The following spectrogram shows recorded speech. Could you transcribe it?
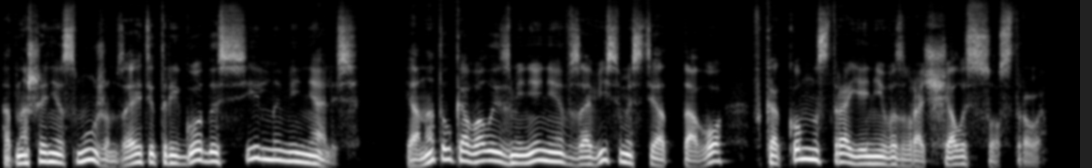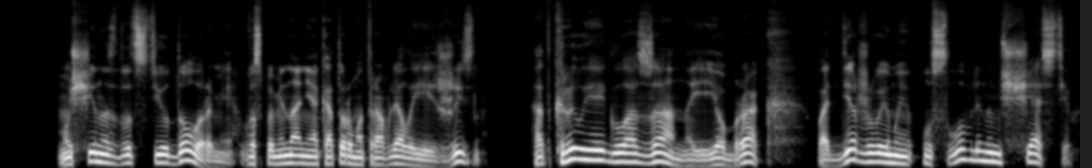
Отношения с мужем за эти три года сильно менялись, и она толковала изменения в зависимости от того, в каком настроении возвращалась с острова. Мужчина с двадцатью долларами, воспоминание о котором отравляло ей жизнь, открыл ей глаза на ее брак, поддерживаемый условленным счастьем,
